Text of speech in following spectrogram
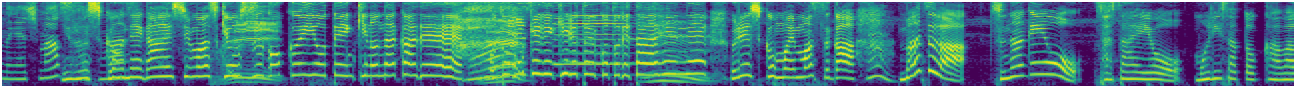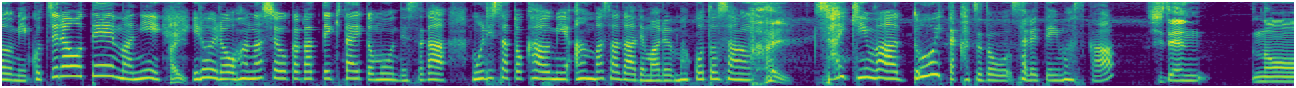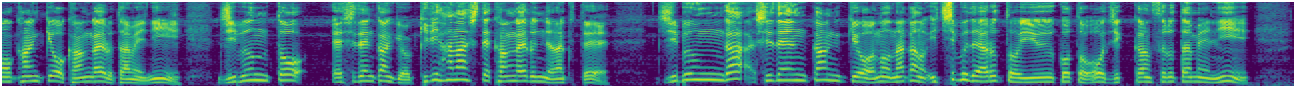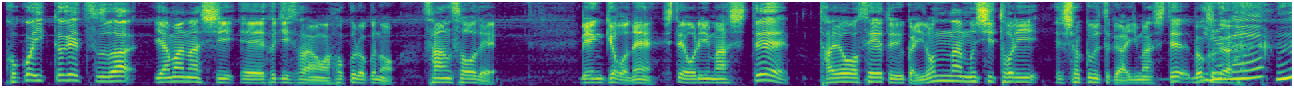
お願いします。よろしくお願いします。今日すごくいいお天気の中でお届けできるということで大変ね、うん、嬉しく思いますが、うん、まずはつなげよう支えよう森里川海。こちらをテーマにい。ろいろお話を伺っていきたいと思うんですが森里川海アンバサダーでもある誠さん、はい、最近はどういった活動をされていますか？自然の環境を考えるために自分と自然環境を切り離して考えるんじゃなくて自分が自然環境の中の一部であるということを実感するためにここ1ヶ月は山梨、えー、富士山は北陸の山荘で勉強をねしておりまして多様性というかいろんな虫鳥植物がいまして僕が、ね。うん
